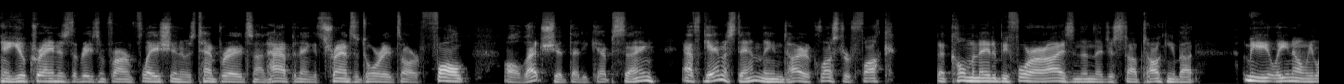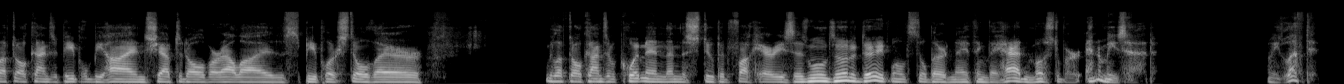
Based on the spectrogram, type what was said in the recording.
you know, Ukraine is the reason for our inflation. It was temporary. It's not happening. It's transitory. It's our fault. All that shit that he kept saying. Afghanistan, the entire cluster fuck that culminated before our eyes, and then they just stopped talking about immediately. You know, we left all kinds of people behind, shafted all of our allies. People are still there. We left all kinds of equipment. And then the stupid fuck Harry says, Well, it's not a date. Well, it's still better than anything they had, and most of our enemies had. We left it.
